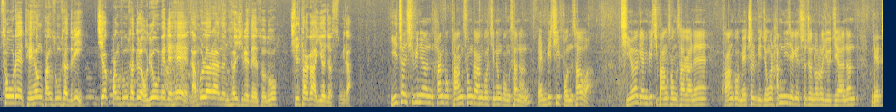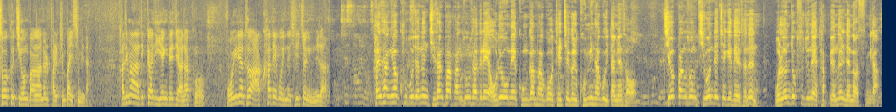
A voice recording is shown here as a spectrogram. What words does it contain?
서울의 대형 방송사들이 지역 방송사들 어려움에 대해 나몰라라는 현실에 대해서도 질타가 이어졌습니다. 2012년 한국방송광고진흥공사는 MBC 본사와 지역 MBC 방송사 간의 광고 매출 비중을 합리적인 수준으로 유지하는 네트워크 지원 방안을 밝힌 바 있습니다. 하지만 아직까지 이행되지 않았고 오히려 더 악화되고 있는 실정입니다. 한상혁 후보자는 지상파 방송사들의 어려움에 공감하고 대책을 고민하고 있다면서 지역 방송 지원 대책에 대해서는 원론적 수준의 답변을 내놓았습니다.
